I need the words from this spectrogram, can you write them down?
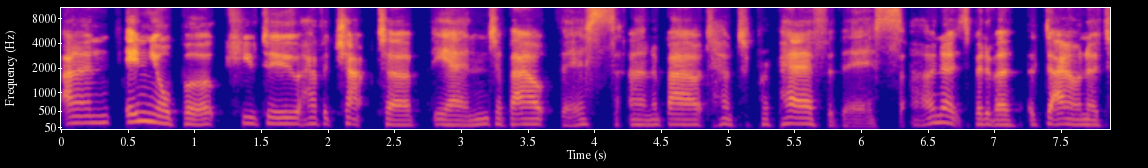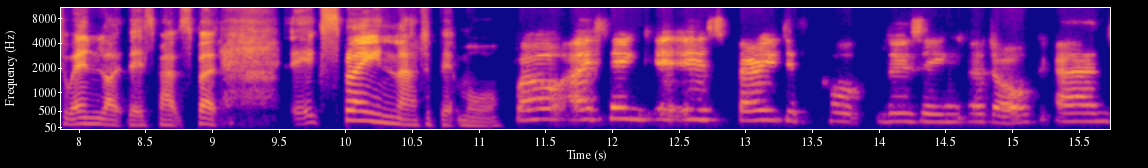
And in your book, you do have a chapter at the end about this and about how to prepare for this. I know it's a bit of a, a downer to end like this, perhaps, but explain that a bit more. Well, I think it is very difficult losing a dog. And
